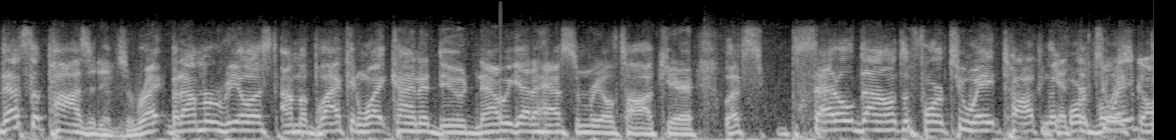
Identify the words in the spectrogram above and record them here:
that's the positives, right? But I'm a realist. I'm a black and white kind of dude. Now we got to have some real talk here. Let's settle down with the 428 talk and the Get the 428 voice going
